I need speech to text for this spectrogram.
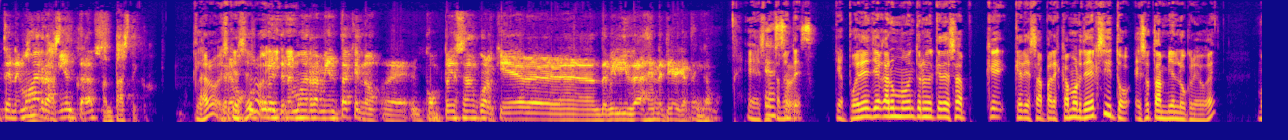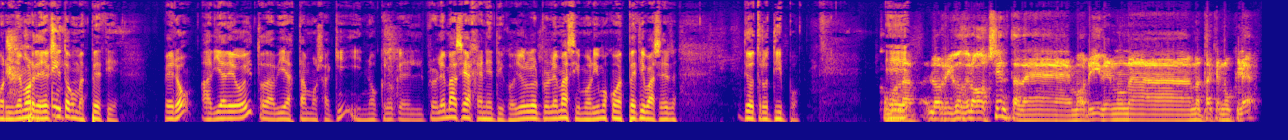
tenemos herramientas. Fantástico. Claro, es que es eso. Y, tenemos herramientas que no eh, compensan cualquier eh, debilidad genética que tengamos. Exactamente. Que puede llegar un momento en el que, que, desaparezcamos de éxito, eso también lo creo, ¿eh? Moriremos de éxito como especie. Pero a día de hoy todavía estamos aquí y no creo que el problema sea genético. Yo creo que el problema, si morimos como especie, va a ser de otro tipo. Como eh, los riesgos de los 80 de morir en un ataque nuclear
